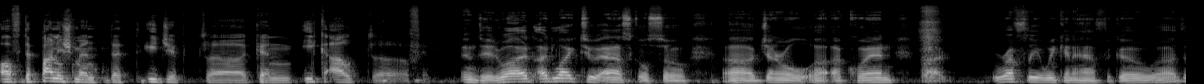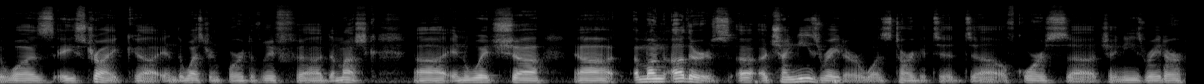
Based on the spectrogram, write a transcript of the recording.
of the punishment that Egypt uh, can eke out uh, of him. Indeed. Well, I'd, I'd like to ask also uh, General uh, Cohen roughly a week and a half ago, uh, there was a strike uh, in the western port of Rif uh, Damashq, uh, in which, uh, uh, among others, a Chinese radar was targeted. of course, Chinese radar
